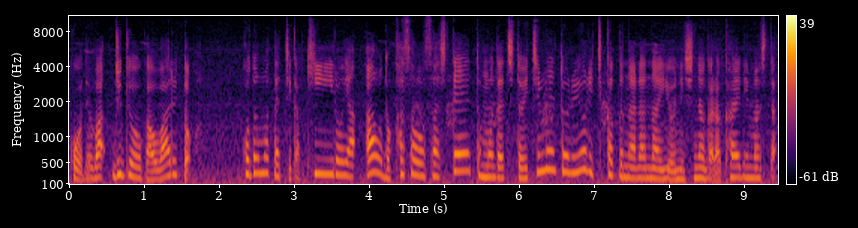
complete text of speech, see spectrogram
校では授業が終わると子どもたちが黄色や青の傘を差して友達と1メートルより近くならないようにしながら帰りました。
